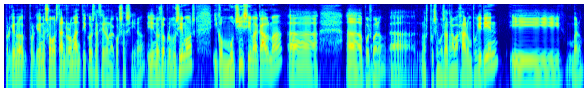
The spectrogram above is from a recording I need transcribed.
¿por qué no, por no somos tan románticos de hacer una cosa así, no? Y nos lo propusimos y con muchísima calma, ah, ah, pues bueno, ah, nos pusimos a trabajar un poquitín y bueno,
